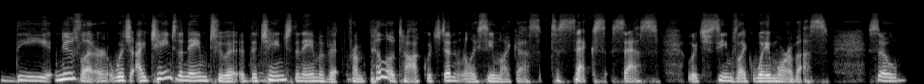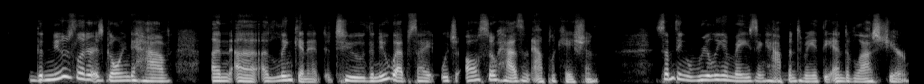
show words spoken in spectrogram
The newsletter, which I changed the name to it, the changed the name of it from Pillow Talk, which didn't really seem like us, to Sex Cess, which seems like way more of us. So the newsletter is going to have an, uh, a link in it to the new website, which also has an application. Something really amazing happened to me at the end of last year.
